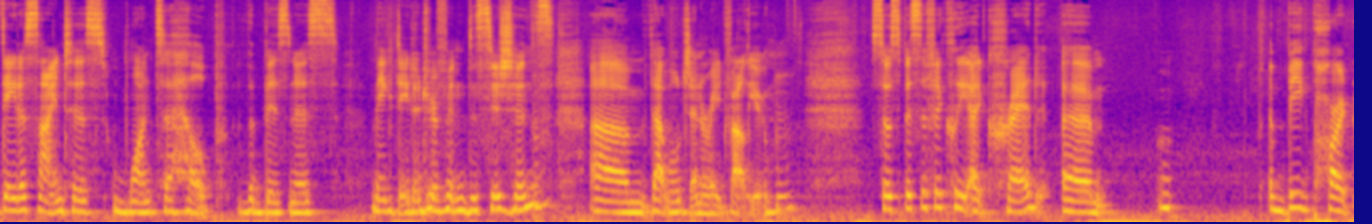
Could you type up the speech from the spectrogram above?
data scientists want to help the business make data driven decisions um, that will generate value. So, specifically at Qred, um, a big part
